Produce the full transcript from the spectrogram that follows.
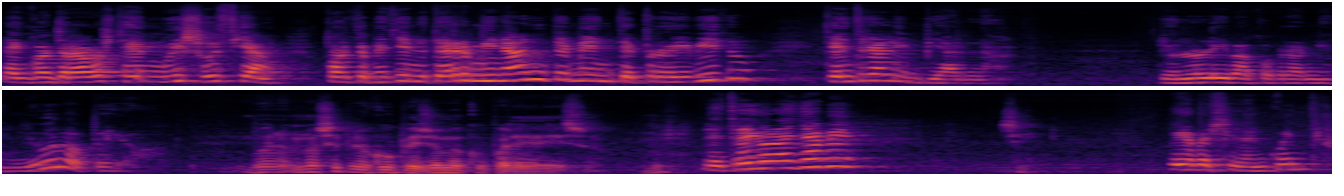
La encontraba usted muy sucia, porque me tiene terminantemente prohibido que entre a limpiarla. Yo no le iba a cobrar ni un duro, pero... Bueno, no se preocupe, yo me ocuparé de eso. ¿Le traigo la llave? Sí. Voy a ver si la encuentro.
